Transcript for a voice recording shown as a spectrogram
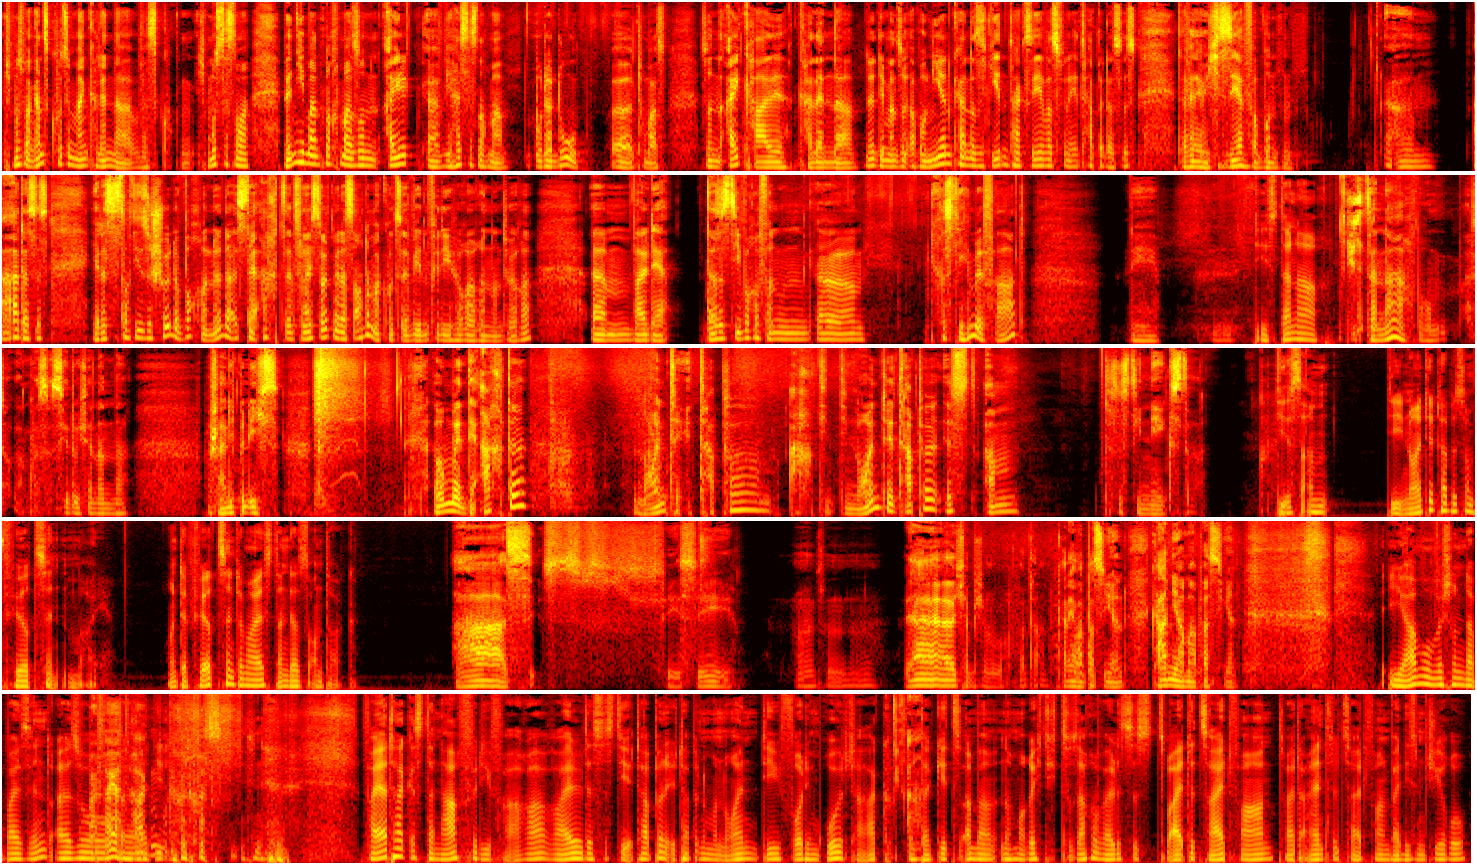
Ich muss mal ganz kurz in meinen Kalender was gucken. Ich muss das nochmal, wenn jemand nochmal so ein Eil, äh, wie heißt das nochmal? Oder du, äh, Thomas, so ein iCal-Kalender, ne, den man so abonnieren kann, dass ich jeden Tag sehe, was für eine Etappe das ist. Da wäre ich sehr verbunden. Ähm, Ah, das ist, ja, das ist doch diese schöne Woche, ne? Da ist der 18. Vielleicht sollten wir das auch nochmal kurz erwähnen für die Hörerinnen und Hörer. Ähm, weil der, das ist die Woche von äh, Christi Himmelfahrt. Nee. Die ist danach. Die ist danach. Warum? Also irgendwas ist hier durcheinander. Wahrscheinlich bin ich's. Aber Moment, der achte, neunte Etappe, ach, die, die neunte Etappe ist am, das ist die nächste. Die ist am die neunte Etappe ist am 14. Mai. Und der 14. Mai ist dann der Sonntag. Ah, CC. Ja, ich habe mich schon vertan. Kann ja mal passieren. Kann ja mal passieren. Ja, wo wir schon dabei sind, also bei Feiertagen. Äh, die, Feiertag ist danach für die Fahrer, weil das ist die Etappe, Etappe Nummer 9, die vor dem Ruhetag. Und ah. da geht's aber nochmal richtig zur Sache, weil das ist zweite Zeitfahren, zweite Einzelzeitfahren bei diesem Giro.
